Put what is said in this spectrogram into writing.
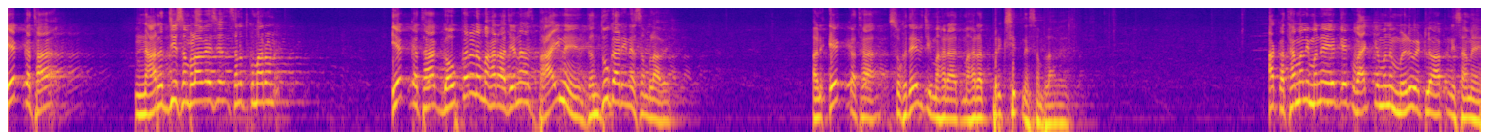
એક કથા નારદજી સંભળાવે છે સનત કુમારોને એક કથા ગૌકર્ણ મહારાજ એના ભાઈને ધંધુકારીને સંભળાવે. અને એક કથા સુખદેવજી મહારાજ મહારાજ પરીક્ષિતને સંભળાવે. આ કથામાંથી મને એક એક વાક્ય મને મળ્યું એટલે આપની સામે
